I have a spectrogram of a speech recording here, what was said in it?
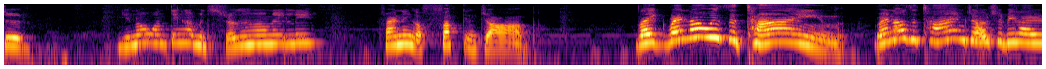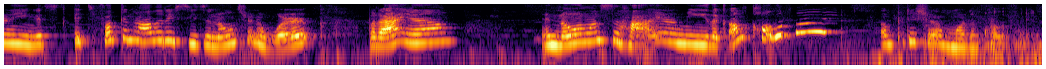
Dude, you know one thing I've been struggling on lately? Finding a fucking job. Like right now is the time. Right now is the time jobs should be hiring. It's it's fucking holiday season. No one's trying to work, but I am, and no one wants to hire me. Like I'm qualified. I'm pretty sure I'm more than qualified.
